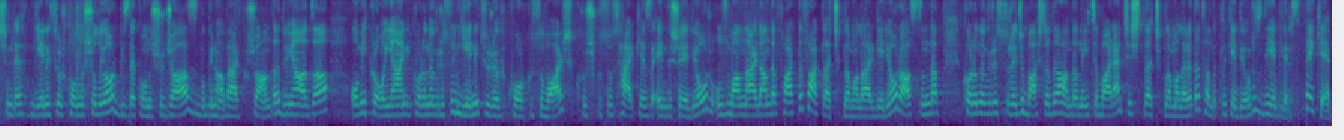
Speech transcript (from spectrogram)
Şimdi yeni tür konuşuluyor. Biz de konuşacağız. Bugün haber kuşağında dünyada omikron yani koronavirüsün yeni türü korkusu var. Kuşkusuz herkes endişe ediyor. Uzmanlardan da farklı farklı açıklamalar geliyor. Aslında koronavirüs süreci başladığı andan itibaren çeşitli açıklamalara da tanıklık ediyoruz diyebiliriz. Peki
